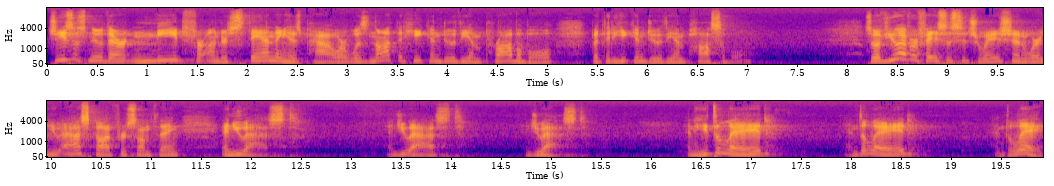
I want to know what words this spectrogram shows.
Jesus knew their need for understanding his power was not that he can do the improbable, but that he can do the impossible. So if you ever face a situation where you ask God for something and you asked, and you asked, and you asked, and he delayed, and delayed, and delayed,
